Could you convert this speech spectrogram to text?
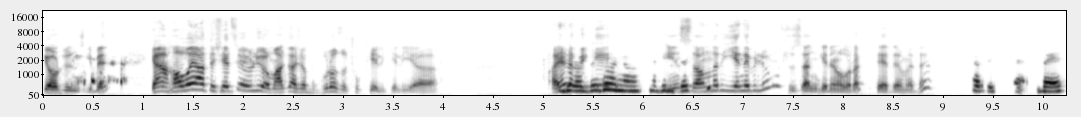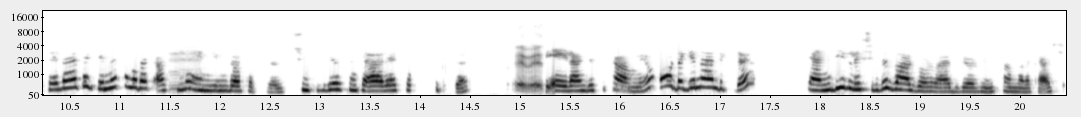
Gördüğünüz gibi. Yani havaya ateş etse ölüyorum arkadaşlar. Bu Grozo çok tehlikeli ya. Alena peki oynamasını insanları yenebiliyor musun sen genel olarak TDM'de? Tabii ki. VS'lerde genel olarak aslında Hmm. M24 atıyoruz. Çünkü biliyorsun ki AR çok sıktı. Evet. Bir eğlencesi kalmıyor. Orada genellikle yani birleşik de zar zor verdiriyorum insanlara karşı.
